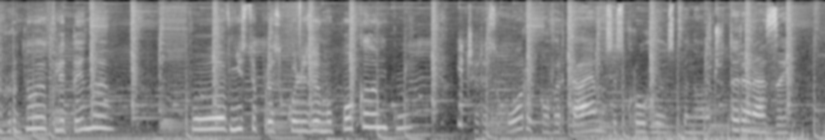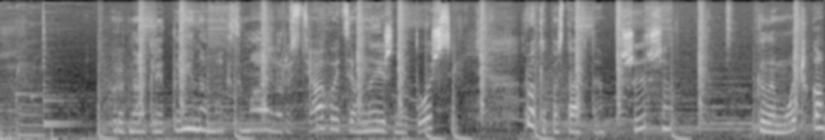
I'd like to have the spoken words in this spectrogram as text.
грудною клітиною, повністю проскользуємо по килимку і через гору повертаємося з круглою спиною чотири рази. Грудна клітина максимально розтягується в нижній точці. Руки поставте ширше, килимочка.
